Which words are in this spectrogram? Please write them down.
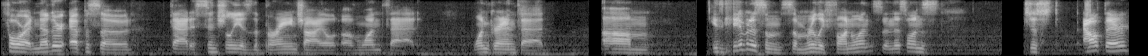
for another episode that essentially is the brainchild of one Thad, one Grand Thad. Um, he's given us some some really fun ones, and this one's just out there.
